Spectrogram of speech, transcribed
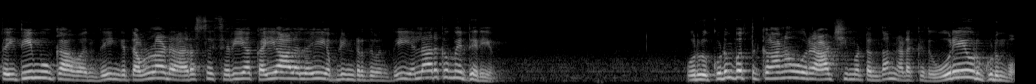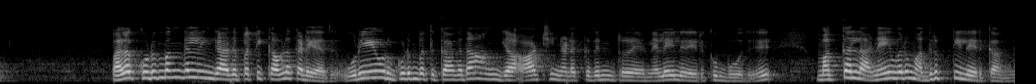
தி- திமுக வந்து இங்க தமிழ்நாடு அரசை சரியா கையாளலை அப்படின்றது வந்து எல்லாருக்குமே தெரியும். ஒரு குடும்பத்துக்கான ஒரு ஆட்சி மட்டும்தான் நடக்குது. ஒரே ஒரு குடும்பம். பல குடும்பங்கள் இங்க அதை பத்தி கவலை கிடையாது. ஒரே ஒரு குடும்பத்துக்காக தான் அங்க ஆட்சி நடக்குதுன்ற நிலையில இருக்கும்போது மக்கள் அனைவரும் அதிருப்தியில இருக்காங்க.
